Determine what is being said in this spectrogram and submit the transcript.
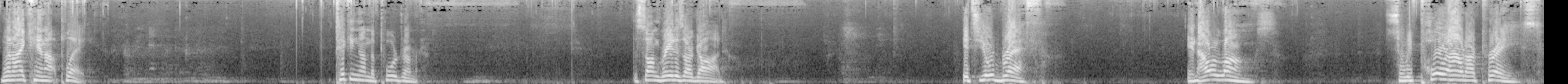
when I cannot play. Picking on the poor drummer. The song Great is Our God. It's your breath in our lungs. So we pour out our praise.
